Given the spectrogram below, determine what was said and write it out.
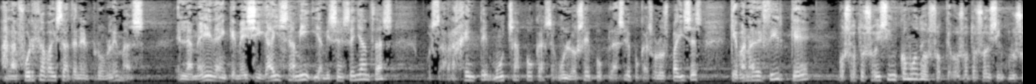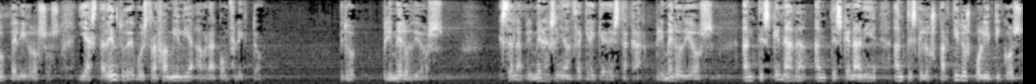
a la fuerza vais a tener problemas en la medida en que me sigáis a mí y a mis enseñanzas, pues habrá gente, mucha, poca, según los las épocas o los países, que van a decir que vosotros sois incómodos o que vosotros sois incluso peligrosos. Y hasta dentro de vuestra familia habrá conflicto. Pero primero Dios. Esta es la primera enseñanza que hay que destacar. Primero Dios, antes que nada, antes que nadie, antes que los partidos políticos,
